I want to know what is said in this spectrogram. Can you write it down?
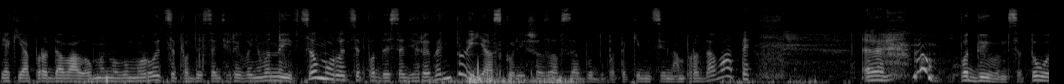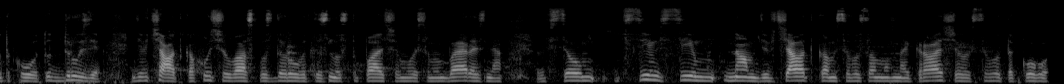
як я продавала у минулому році по 10 гривень. Вони і в цьому році по 10 гривень, то і я скоріше за все буду по таким цінам продавати. Е, ну, подивимося. То такого. Тут, друзі, дівчатка, хочу вас поздоровити з наступаючим 8 березня. Всьом, всім, всім нам, дівчаткам, всього самого найкращого, всього такого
